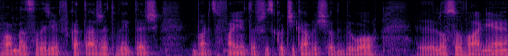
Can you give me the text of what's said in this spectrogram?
w ambasadzie w Katarze, tutaj też bardzo fajnie to wszystko ciekawe się odbyło. E, Losowanie.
